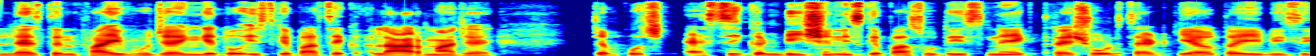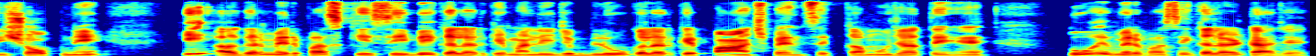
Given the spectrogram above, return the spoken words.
लेस देन फाइव हो जाएँगे तो इसके पास एक अलार्म आ जाए। जब कुछ ऐसी कंडीशन इसके पास होती है इसने एक थ्रेशोल्ड सेट किया होता है एबीसी शॉप ने कि अगर मेरे पास किसी भी कलर के, मान लीजिए ब्लू कलर के पाँच पेन से कम हो जाते हैं तो ये मेरे पास एक अलर्ट आ जाए।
